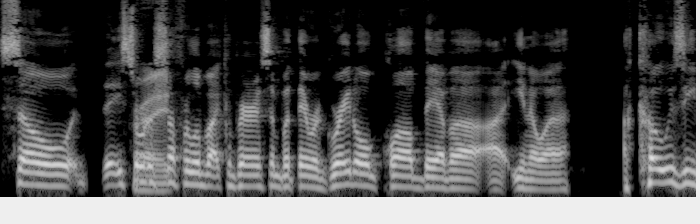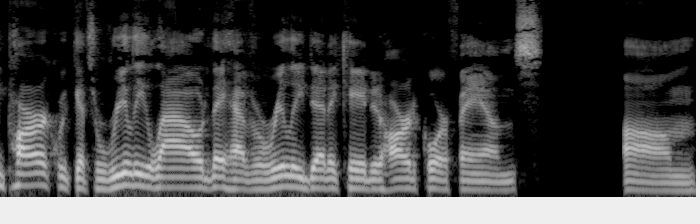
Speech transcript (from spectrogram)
So they sort of suffer a little bit by comparison, but they're a great old club. They have a, a you know a a cozy park which gets really loud. They have really dedicated hardcore fans. Um,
